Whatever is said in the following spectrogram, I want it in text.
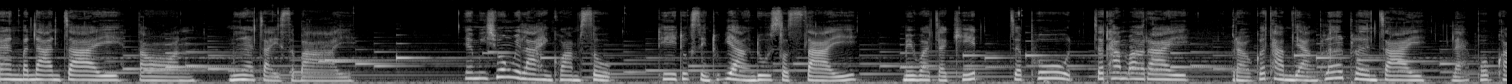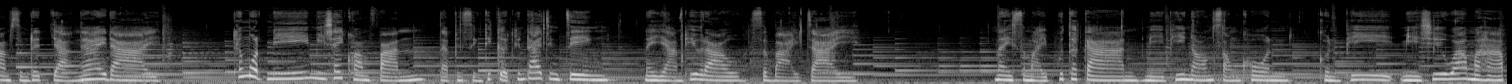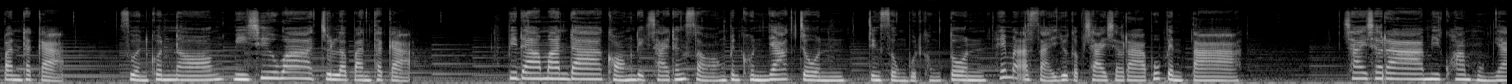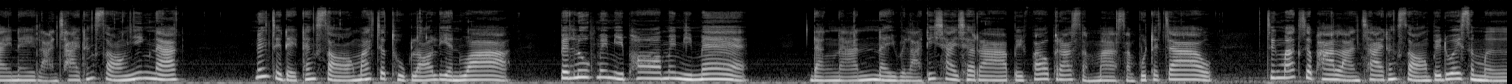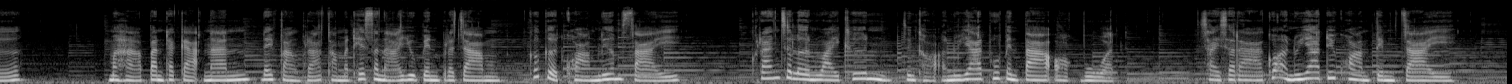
แรงบันดาลใจ ตอนเมื่อใจสบาย ยังมีช่วงเวลาแห่งความสุขที่ทุกสิ่งทุกอย่างดูสดใส ไม่ว่าจะคิด จะพูด จะทำอะไร เราก็ทำอย่างเพลิดเพลินใจ และพบความสำเร็จอย่างง่ายดายทั้งหมดนี้มีใช่ความฝัน แต่เป็นสิ่งที่เกิดขึ้นได้จริง ๆ ในยามที่เราสบายใจ ในสมัยพุทธกาลมีพี่น้องสองคน คนพี่มีชื่อว่ามหาปันธกะ ส่วนคนน้องมีชื่อว่าจุลปันธกะบิดามารดาของเด็กชายทั้งสอง เป็นคนยากจน จึงส่งบุตรของตนให้มาอาศัยอยู่กับชายชราผู้เป็นตา ชายชรามีความห่วงใยในหลานชายทั้งสองยิ่งนัก เนื่องจากเด็กทั้งสองมักจะถูกล้อเลียนว่า เป็นลูกไม่มีพ่อไม่มีแม่ดังนั้นในเวลาที่ชายชราไปเฝ้าพระสัมมาสัมพุทธเจ้า จึงมักจะพาหลานชายทั้งสองไปด้วยเสมอ มหาปันธกะนั้นได้ฟังพระธรรมเทศนาอยู่เป็นประจำ ก็เกิดความเลื่อมใส ครั้นเจริญวัยขึ้นจึงขออนุญาตผู้เป็นตาออกบวชชายชราก็อนุญาตด้วยความเต็มใจ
